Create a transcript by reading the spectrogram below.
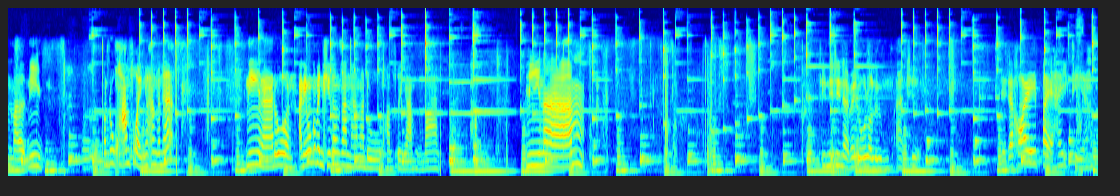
คนมาเลยนี่มาดูความสวยงามกันฮะ นี่นะทุกคน อันนี้มันก็เป็นคลิปสั้นๆนะ มาดูความสวยงามของบ้าน มีน้ำ ที่นี่ที่ไหนไม่รู้เราลืมอ่านชื่อ เดี๋ยวจะค่อยแปะให้อีกทีนะครับ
